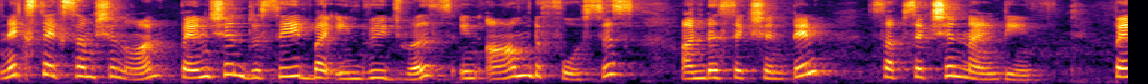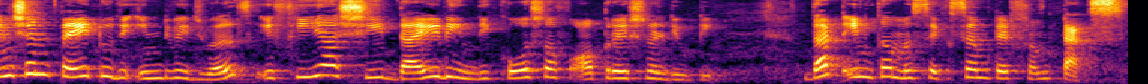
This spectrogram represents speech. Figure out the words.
next exemption on pension received by individuals in armed forces under section 10 subsection 19 pension paid to the individuals if he or she died in the course of operational duty. That income is exempted from tax.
